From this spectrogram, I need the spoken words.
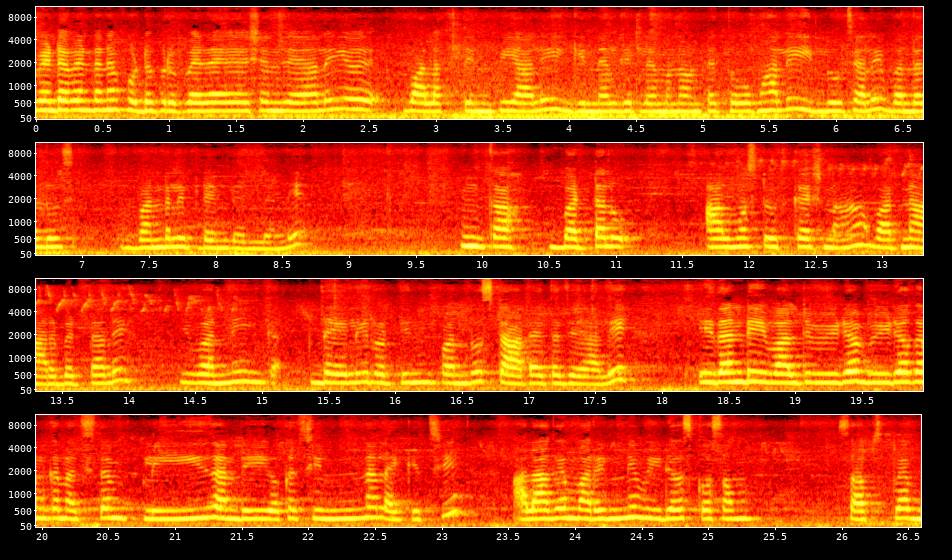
వెంట వెంటనే ఫుడ్ ప్రిపరేషన్ చేయాలి వాళ్ళకి తినిపించాలి గిన్నెలు గిట్ల ఏమైనా ఉంటే తోమాలి ఇల్లు ఊచాలి బండలు దూసి బండలు ఇప్పుడేం లేదులేండి. ఇంకా బట్టలు ఆల్మోస్ట్ ఉతికేసిన వాటిని ఆరబెట్టాలి. ఇవన్నీ ఇంకా డైలీ రొటీన్ పనులు స్టార్ట్ అయితే చేయాలి. ఇదండి ఇవాళ వీడియో. వీడియో కనుక నచ్చితే ప్లీజ్ అండి ఒక చిన్న లైక్ ఇచ్చి అలాగే మరిన్ని వీడియోస్ కోసం సబ్స్క్రైబ్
